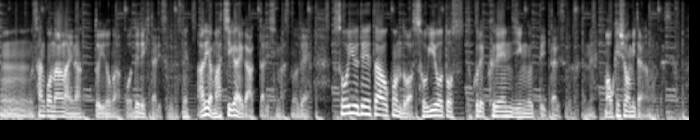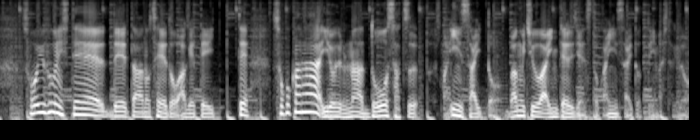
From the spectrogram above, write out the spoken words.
うん参考にならないなというのがこう出てきたりするんですね。あるいは間違いがあったりしますのでそういうデータを今度は削ぎ落とすこれクレンジングって言ったりするんですけどね、まあ、お化粧みたいなもんですよ。そういうふうにしてデータの精度を上げていってそこからいろいろな洞察、まあ、インサイト番組中はインテリジェンスとかインサイトって言いましたけど、ま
